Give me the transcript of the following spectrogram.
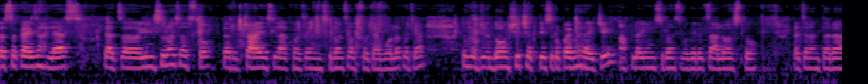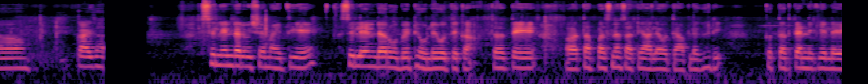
तसं काय झाल्यास त्याचं इन्शुरन्स असतो. तर चाळीस लाखाचा इन्शुरन्स असतो त्या बोलत होत्या. तुम्ही म्हणजे दोनशे छत्तीस रुपये भरायचे. आपला इन्शुरन्स वगैरे चालू असतो. त्याच्यानंतर काय झालं सिलेंडरविषयी माहिती आहे. सिलेंडर उभे ठेवले होते का? तर ते तपासण्यासाठी आल्या होत्या आपल्या घरी. तर त्यांनी केले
